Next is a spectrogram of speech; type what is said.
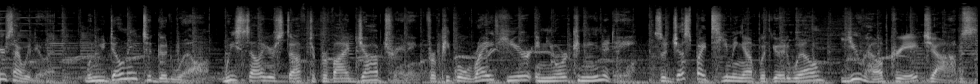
Here's how we do it. When you donate to Goodwill, we sell your stuff to provide job training for people right here in your community. So just by teaming up with Goodwill, you help create jobs.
